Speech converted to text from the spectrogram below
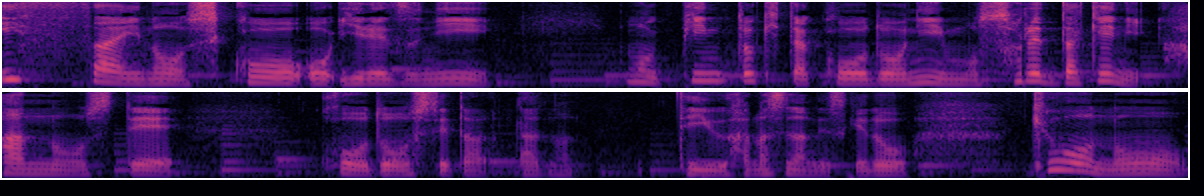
一切の思考を入れずにもうピンときた行動にもうそれだけに反応して行動してたらなっていう話なんですけど今日の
